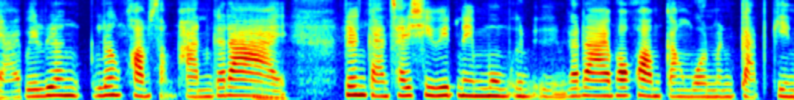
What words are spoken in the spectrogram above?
ยายไปเรื่องเรื่องความสัมพันธ์ก็ได้ เรื่องการใช้ชีวิตในมุมอื่น ๆ ก็ได้ เพราะความกังวลมันกัดกิน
